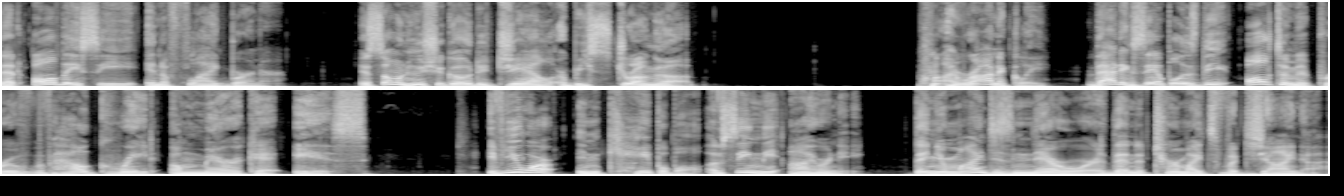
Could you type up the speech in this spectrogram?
that all they see in a flag burner is someone who should go to jail or be strung up. Ironically, that example is the ultimate proof of how great America is. If you are incapable of seeing the irony, then your mind is narrower than a termite's vagina.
